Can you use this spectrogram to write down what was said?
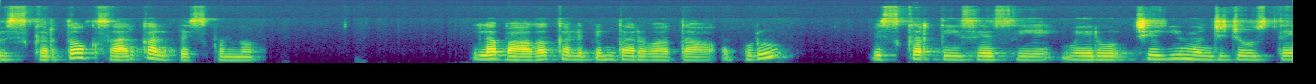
విస్కర్తో ఒకసారి కలిపేసుకుందాం. ఇలా బాగా కలిపిన తర్వాత ఇప్పుడు విస్కర్ తీసేసి మీరు చెయ్యి ముంచి చూస్తే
